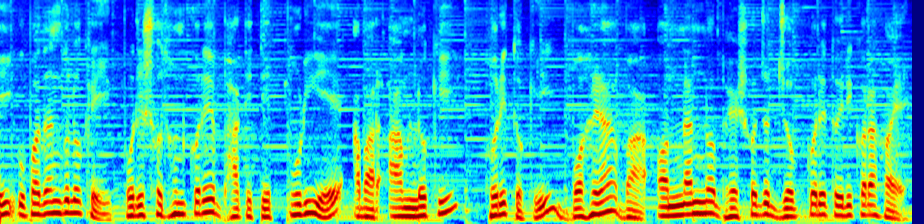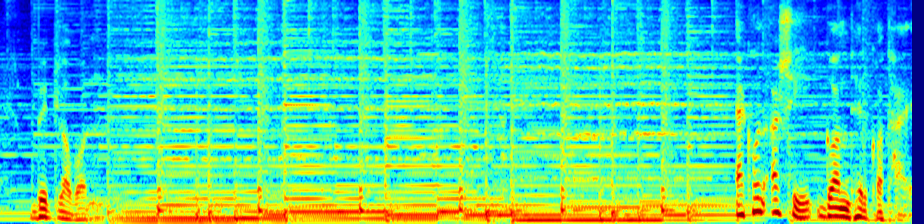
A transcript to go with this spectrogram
এই উপাদানগুলোকেই পরিশোধন করে ভাটিতে পুড়িয়ে আবার আমলকি হরিতকি বহেরা বা অন্যান্য ভেষজ যোগ করে তৈরি করা হয় বিট লবণ? এখন আসি গন্ধের কথায়।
